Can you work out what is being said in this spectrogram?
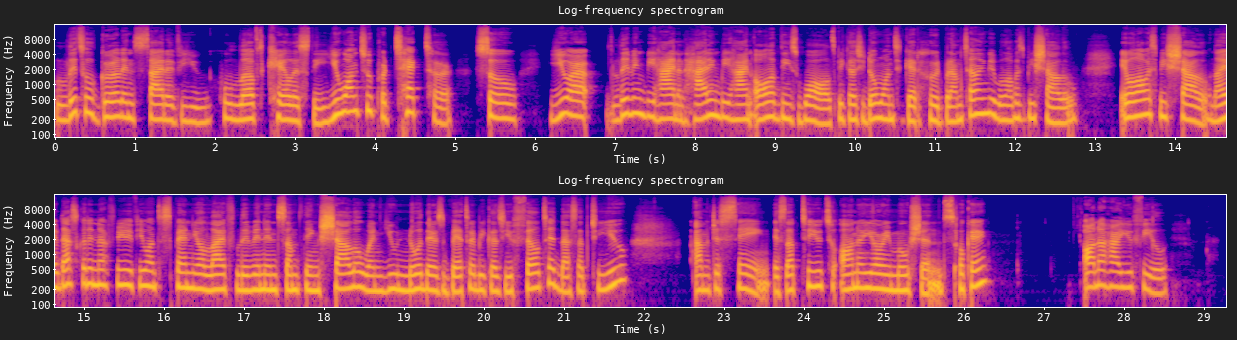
little girl inside of you who loved carelessly you want to protect her so you are living behind and hiding behind all of these walls because you don't want to get hurt but i'm telling you it will always be shallow it will always be shallow. Now, if that's good enough for you, if you want to spend your life living in something shallow when you know there's better because you felt it, that's up to you. I'm just saying it's up to you to honor your emotions, okay? Honor how you feel.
